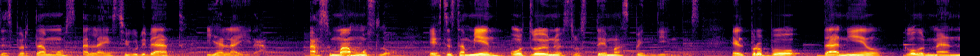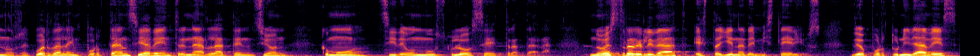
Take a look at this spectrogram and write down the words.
despertamos a la inseguridad y a la ira. Asumámoslo. Este es también otro de nuestros temas pendientes. El propio Daniel Goldman nos recuerda la importancia de entrenar la atención como si de un músculo se tratara. Nuestra realidad está llena de misterios, de oportunidades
